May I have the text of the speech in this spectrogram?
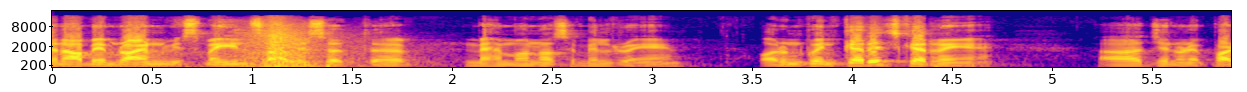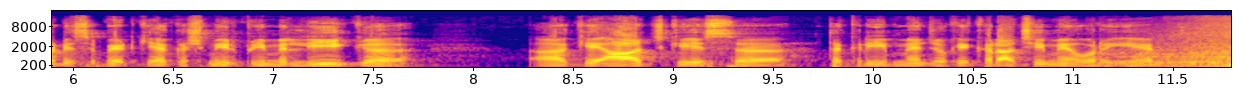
जनाब इमरान इसमाइल साहब इस वक्त मेहमानों से मिल रहे हैं और उनको इनक्रेज कर रहे हैं जिन्होंने पार्टिसिपेट किया कश्मीर प्रीमियर लीग के आज के इस तकरीब में जो कि कराची में हो रही है।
